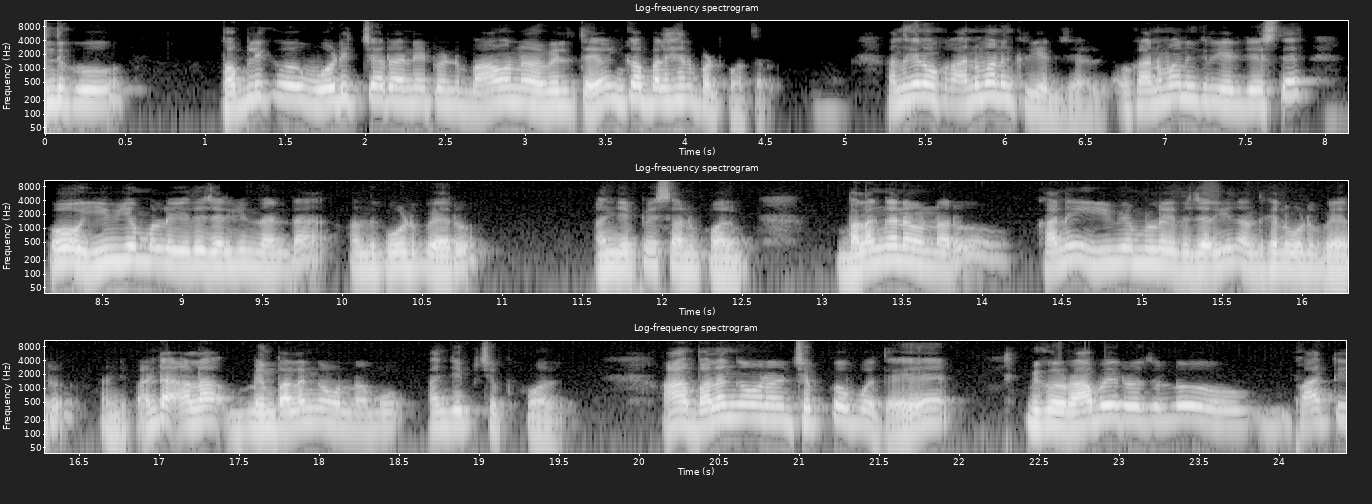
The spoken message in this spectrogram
ఎందుకు? పబ్లిక్ ఓడిచ్చారు అనేటువంటి భావన వెళ్తే ఇంకా బలహీన పడిపోతారు. అందుకని ఒక అనుమానం క్రియేట్ చేయాలి. ఒక అనుమానం క్రియేట్ చేస్తే ఓ ఈవీఎంలో ఏదో జరిగిందంట అందుకు ఓడిపోయారు. అని చెప్పేసి అనుకోవాలి. బలంగానే ఉన్నారు కానీ ఈవీఎంలో ఇది జరిగింది అందుకని ఓడిపోయారు అని చెప్పి. అంటే అలా మేము బలంగా ఉన్నాము అని చెప్పి చెప్పుకోవాలి. ఆ బలంగా ఉన్నామని చెప్పుకోకపోతే మీకు రాబోయే రోజుల్లో పార్టీ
